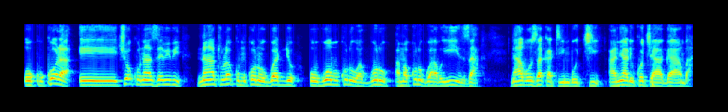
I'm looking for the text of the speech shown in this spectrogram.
okukola ekyokunaaza ebibi n'atula ku mukono ogwa ddyo ogw'obukulu waggulu amakulu gwa buyinza n'abuuza katimbuki ani aliko kyagamba?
